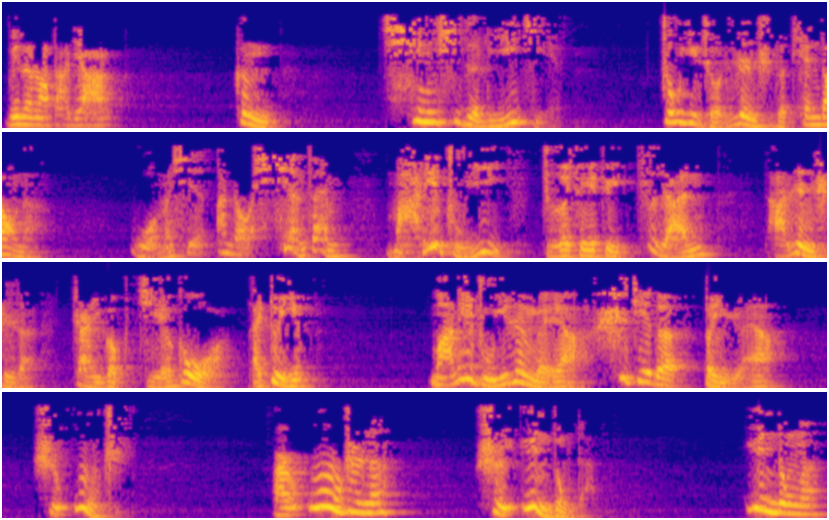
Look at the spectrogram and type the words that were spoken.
为了让大家更清晰的理解周易者认识的天道呢，我们先按照现在马列主义哲学对自然他认识的这样一个结构啊来对应。马列主义认为啊，世界的本源啊。是物质，而物质呢是运动的，运动呢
